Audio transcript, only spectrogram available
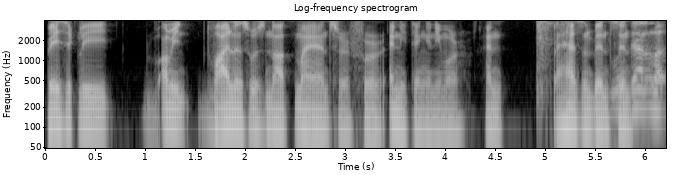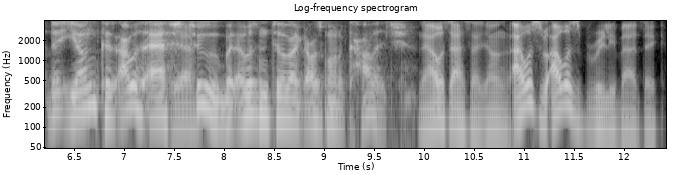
basically, I mean, violence was not my answer for anything anymore, and it hasn't been Was since. that that young? Because I was asked Yeah. too, but it wasn't until like I was going to college. Yeah, I was asked that young. I was I was really bad, Dick.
